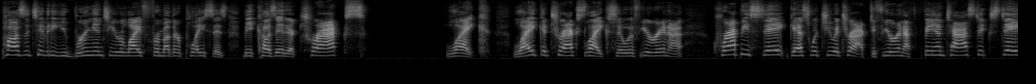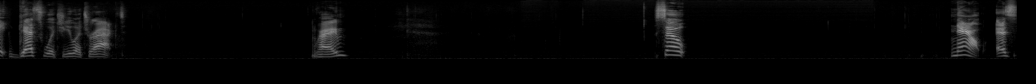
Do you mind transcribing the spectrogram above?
positivity you bring into your life from other places because it attracts like. Like attracts like. So if you're in a crappy state, guess what you attract? If you're in a fantastic state, guess what you attract? Okay? So now, as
